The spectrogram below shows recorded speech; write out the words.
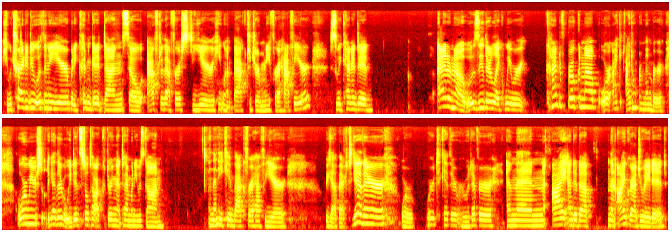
he would try to do it within a year, but he couldn't get it done. So after that first year, he went back to Germany for a half a year. So we kind of did. I don't know. It was either like we were kind of broken up, or I, I don't remember, or we were still together, but we did still talk during that time when he was gone and then he came back for a half a year. We got back together or were together or whatever. And then I ended up, and then I graduated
